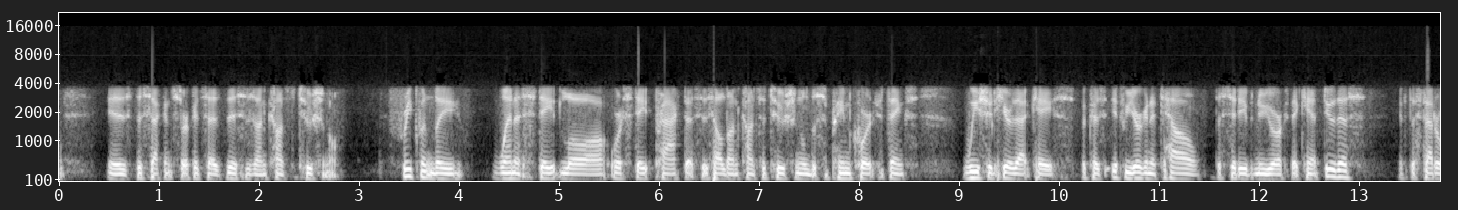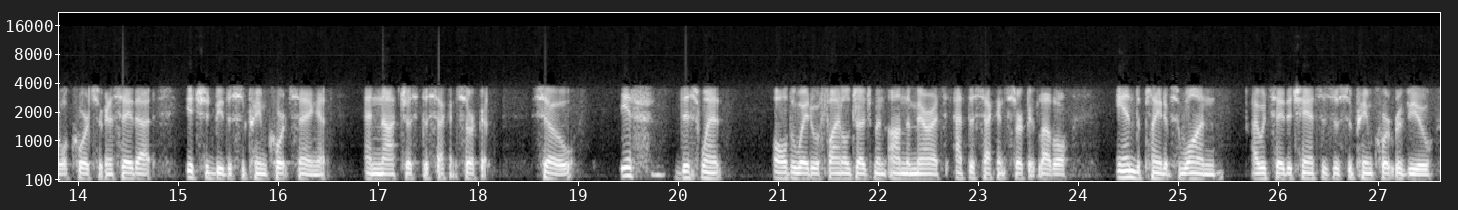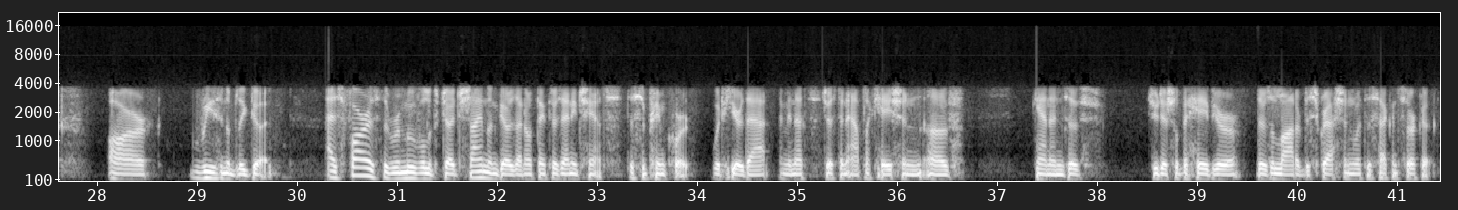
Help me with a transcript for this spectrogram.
is the Second Circuit says this is unconstitutional. Frequently, when a state law or state practice is held unconstitutional, the Supreme Court thinks we should hear that case because if you're going to tell the city of New York they can't do this, if the federal courts are going to say that, it should be the Supreme Court saying it and not just the Second Circuit. So if this went all the way to a final judgment on the merits at the Second Circuit level and the plaintiffs won, I would say the chances of Supreme Court review are reasonably good. As far as the removal of Judge Scheindlin goes, I don't think there's any chance the Supreme Court would hear that. I mean, that's just an application of canons of judicial behavior. There's a lot of discretion with the Second Circuit.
